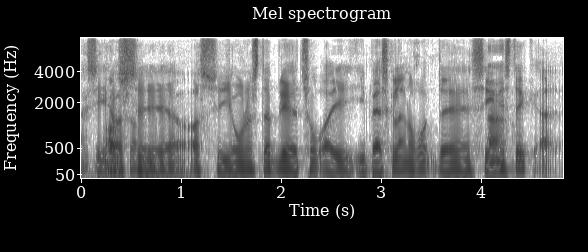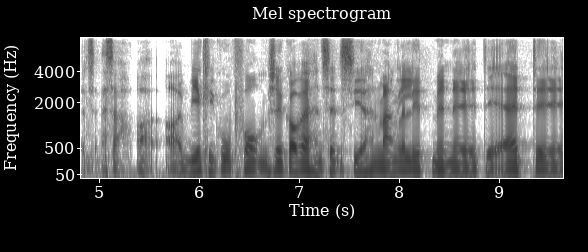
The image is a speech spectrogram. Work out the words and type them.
Ja, siger også, også, øh, også Jonas, der bliver to i, i Baskerland rundt øh, senest. Ja. Ikke? Altså, og, og virkelig god form. Så det kan godt være, at han selv siger, at han mangler lidt, men øh, det er et, øh,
